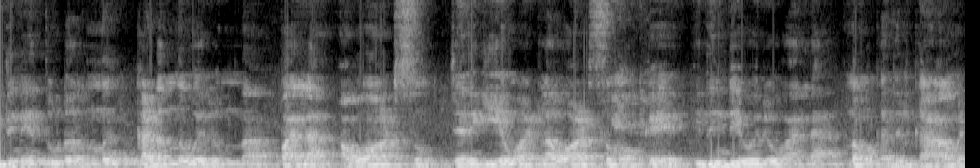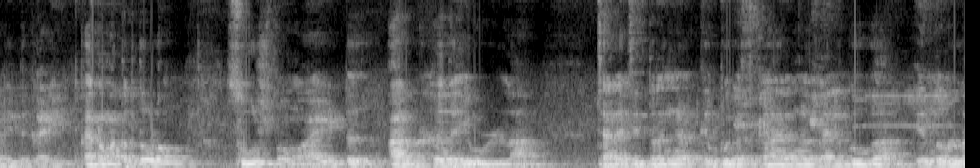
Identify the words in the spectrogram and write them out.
ഇതിനെ തുടർന്ന് കടന്നു വരുന്ന പല അവാർഡ്സും ജനകീയമായിട്ടുള്ള അവാർഡ്സും ഒക്കെ ഇതിന്റെ ഒരു അല നമുക്കതിൽ കാണാൻ വേണ്ടിയിട്ട് കഴിയും. കാരണം അത്രത്തോളം സൂക്ഷ്മമായിട്ട് അർഹതയുള്ള ചലച്ചിത്രങ്ങൾക്ക് പുരസ്കാരങ്ങൾ നൽകുക എന്നുള്ള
